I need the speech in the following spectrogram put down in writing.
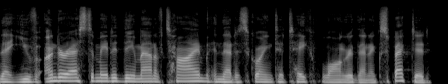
that you've underestimated the amount of time and that it's going to take longer than expected.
